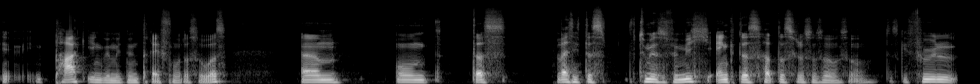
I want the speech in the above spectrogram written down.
im Park irgendwie mit ihm treffen oder sowas. Ähm, und das, weiß nicht, das zumindest für mich engt das, hat das so, so, so das Gefühl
